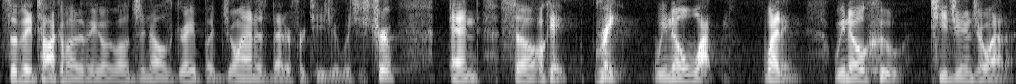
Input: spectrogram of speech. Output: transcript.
so they talk about it, and they go, Well, Janelle's great, but Joanna's better for TJ, which is true. And so, okay, great. We know what? Wedding. We know who? TJ and Joanna.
